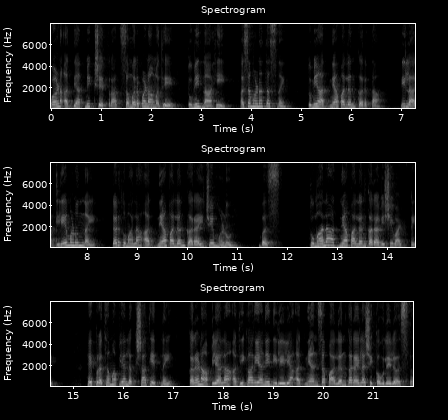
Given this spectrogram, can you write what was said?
पण आध्यात्मिक क्षेत्रात समर्पणामध्ये तुम्ही नाही असं म्हणतच नाही. तुम्ही आज्ञापालन करता. ती लादली आहे म्हणून नाही तर तुम्हाला आज्ञापालन करायचे म्हणून. बस. तुम्हाला आज्ञापालन कराविषयी वाटते. हे प्रथम आपल्या लक्षात येत नाही कारण आपल्याला अधिकाऱ्याने दिलेल्या आज्ञांचं पालन करायला शिकवलेलं असतं.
